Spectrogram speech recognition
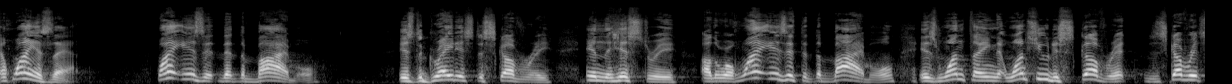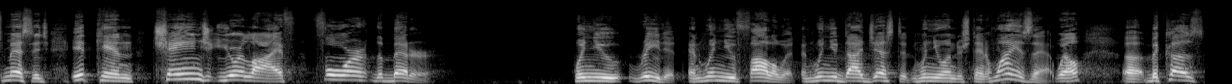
Now, why is that? Why is it that the Bible is the greatest discovery in the history of the world? Why is it that the Bible is one thing that once you discover it, discover its message, it can change your life for the better? when you read it and when you follow it and when you digest it and when you understand it. Why is that? Well, uh, because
